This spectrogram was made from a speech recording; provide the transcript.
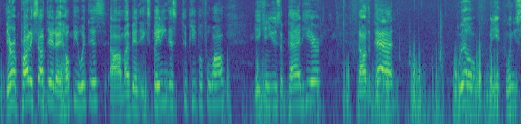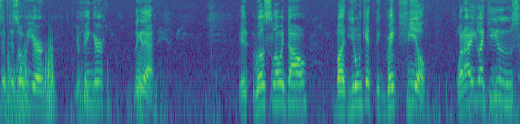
there are products out there that help you with this. Um, I've been explaining this to people for a while. You can use a pad here. Now the pad will when you when you slip this over your your finger, look at that. It will slow it down, but you don't get the great feel. What I like to use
